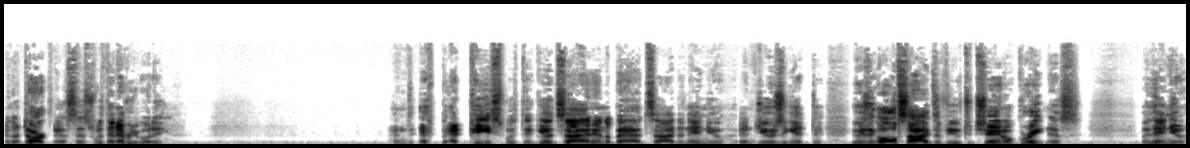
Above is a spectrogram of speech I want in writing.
and the darkness that's within everybody and at peace with the good side and the bad side and in you and using it to, using all sides of you to channel greatness within you.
